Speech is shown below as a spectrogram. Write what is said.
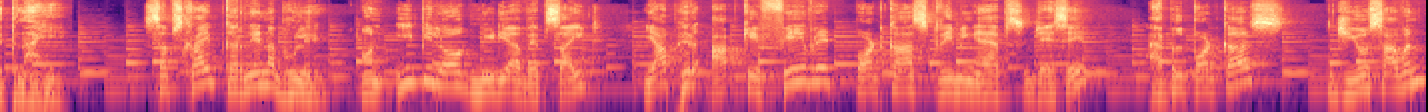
इतना ही। सब्सक्राइब करने ना भूलें ऑन ईपीलॉग मीडिया वेबसाइट या फिर आपके फेवरेट पॉडकास्ट स्ट्रीमिंग एप्स जैसे Apple Podcast Jio Saavn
